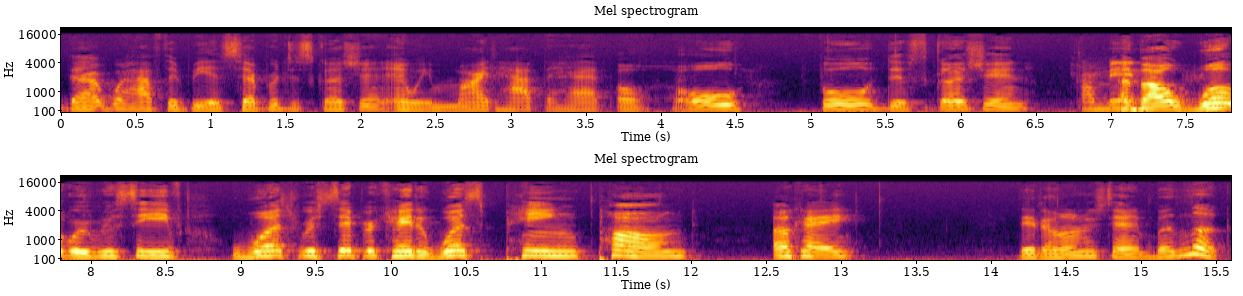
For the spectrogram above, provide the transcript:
That would have to be a separate discussion, and we might have to have a whole full discussion about what we receive, what's reciprocated, what's ping ponged. Okay? They don't understand. But look,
